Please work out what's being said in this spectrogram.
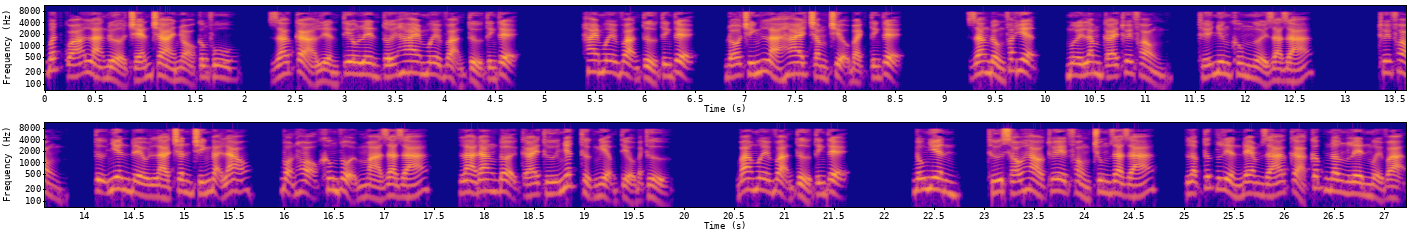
bất quá là nửa chén trà nhỏ công phu, giá cả liền tiêu lên tới 20 vạn tử tinh tệ. 20 vạn tử tinh tệ, đó chính là 200 triệu bạch tinh tệ. Giang Đồng phát hiện, 15 cái thuê phòng, thế nhưng không người ra giá. Thuê phòng, tự nhiên đều là chân chính đại lão, bọn họ không vội mà ra giá, là đang đợi cái thứ nhất thực nghiệm tiểu bạch thử. 30 vạn tử tinh tệ. Đồng nhiên, thứ 6 hào thuê phòng chung ra giá, lập tức liền đem giá cả cấp nâng lên 10 vạn.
